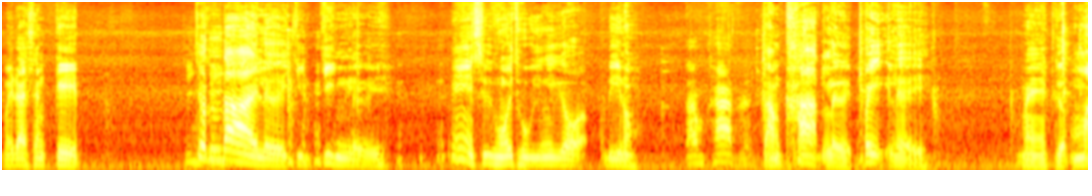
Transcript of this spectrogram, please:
ไม่ได้สังเกตจริงๆจนได้เลย จริง ๆ เลยนี่ซื้อหวยถูกอย่างนี้ก็ดีเนาะตามคาดเลยตามคาดเลย เป๊ะเลยแม่เกือบไหม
